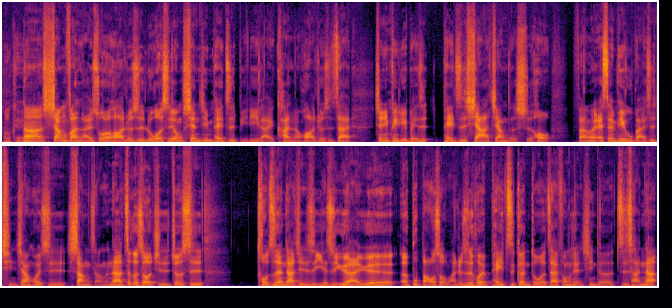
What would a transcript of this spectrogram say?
OK，那相反来说的话，就是如果是用现金配置比例来看的话，就是在现金比例配置配置下降的时候，反而 S M P 五百是倾向会是上涨的。那这个时候其实就是。投资人他其实是也是越来越呃不保守嘛，就是会配置更多在风险性的资产。那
